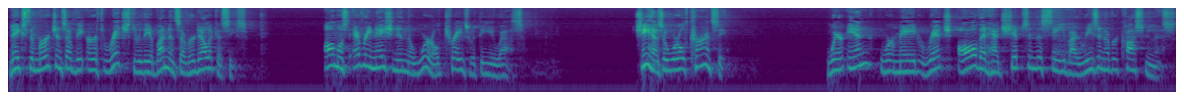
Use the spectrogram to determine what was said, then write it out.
makes the merchants of the earth rich through the abundance of her delicacies. Almost every nation in the world trades with the U.S. She has a world currency wherein were made rich all that had ships in the sea by reason of her costliness.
